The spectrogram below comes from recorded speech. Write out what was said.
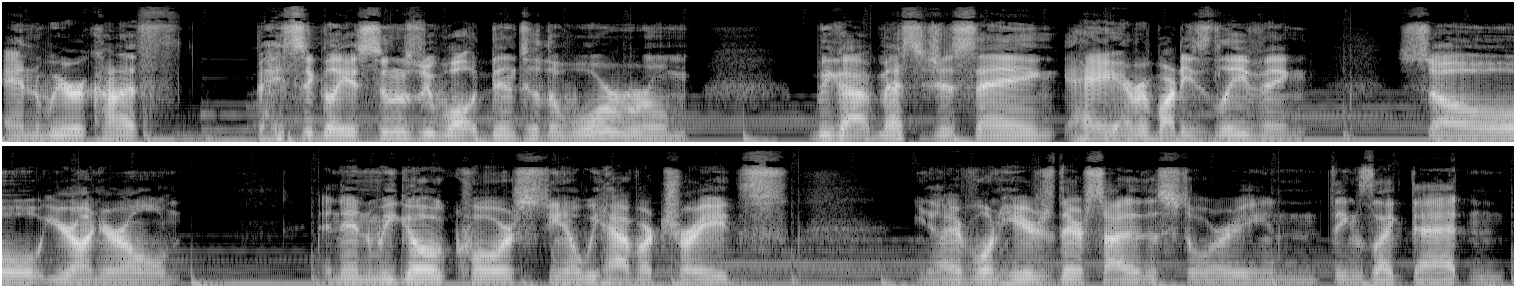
And we were kind of basically, as soon as we walked into the war room, we got messages saying, "Hey, everybody's leaving, so you're on your own." And then we go, of course, you know, we have our trades. You know, everyone hears their side of the story and things like that, and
